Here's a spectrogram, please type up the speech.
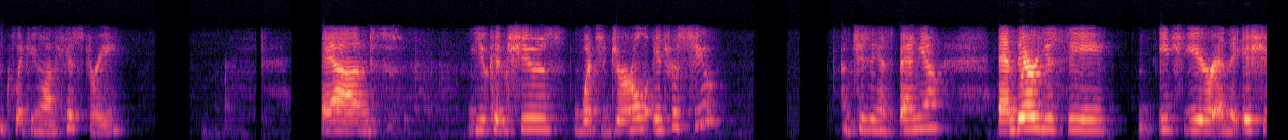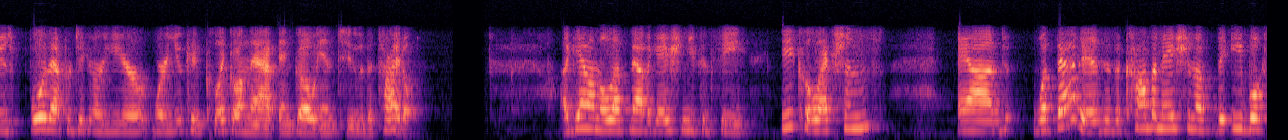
I'm clicking on history, and you can choose which journal interests you. I'm choosing Hispania. And there you see each year and the issues for that particular year where you can click on that and go into the title. Again, on the left navigation, you can see e-collections. And what that is, is a combination of the ebooks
